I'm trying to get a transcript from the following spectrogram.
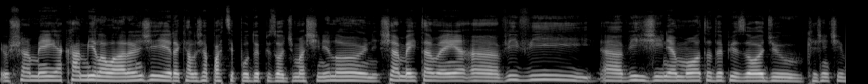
Eu chamei a Camila Laranjeira, que ela já participou do episódio de Machine Learning. Chamei também a, a Vivi, a Virgínia Mota do episódio que a gente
